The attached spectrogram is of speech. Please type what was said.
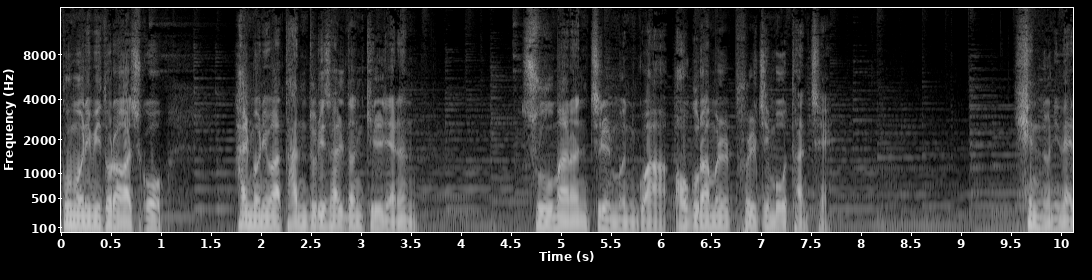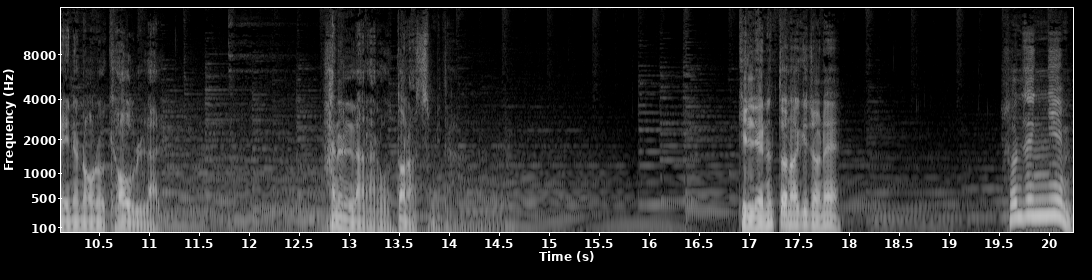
부모님이 돌아가시고 할머니와 단둘이 살던 길리는 수많은 질문과 억울함을 풀지 못한 채 흰눈이 내리는 어느 겨울날 하늘나라로 떠났습니다. 길리는 떠나기 전에 선생님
